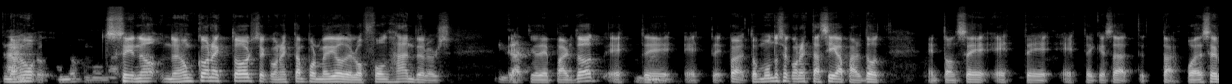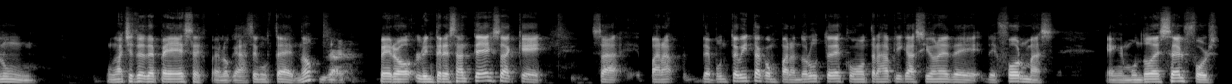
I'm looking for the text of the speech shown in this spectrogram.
tan no, profundo como... Sí, no, no es un conector, se conectan por medio de los phone handlers este, de Pardot. Este, este, todo el mundo se conecta así a Pardot. Entonces, este, este, que puede ser un, un HTTPS, lo que hacen ustedes, ¿no? Pero lo interesante es que, o sea, para, de punto de vista, comparándolo ustedes con otras aplicaciones de, de formas en el mundo de Salesforce,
